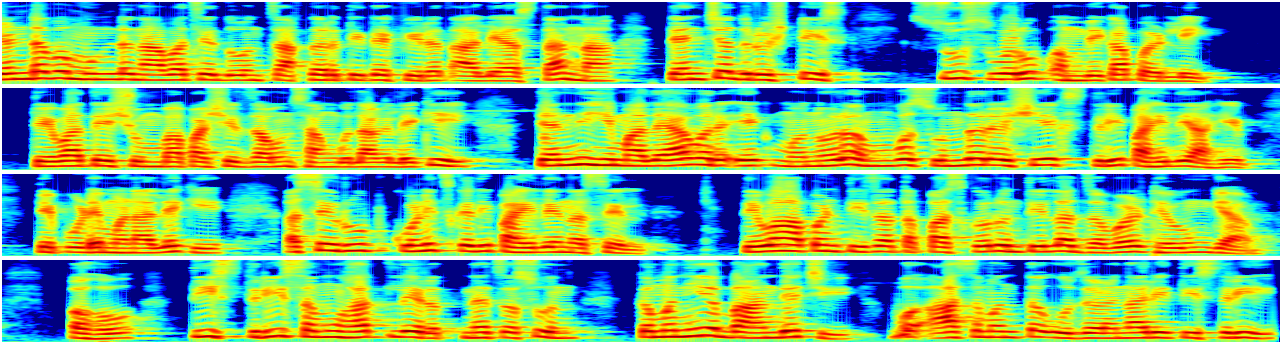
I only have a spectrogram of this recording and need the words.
चंड व मुंड नावाचे दोन चाकर तिथे फिरत आले असताना त्यांच्या दृष्टीस सुस्वरूप अंबिका पडली. तेव्हा ते शुंभापाशी जाऊन सांगू लागले की त्यांनी हिमालयावर एक मनोरम व सुंदर अशी एक स्त्री पाहिली आहे. ते पुढे म्हणाले की असे रूप कोणीच कधी पाहिले नसेल. तेव्हा आपण तिचा तपास करून तिला जवळ ठेवून घ्या. अहो ती स्त्री समूहातले रत्नच असून कमनीय बांध्याची व आसमंत उजळणारी ती स्त्री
